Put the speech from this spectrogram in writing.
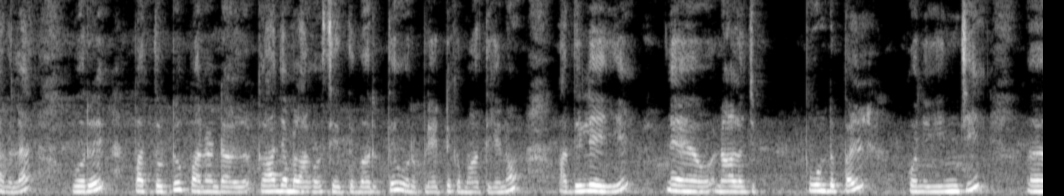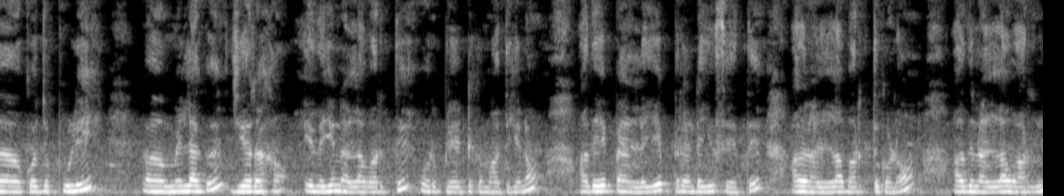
அதில் ஒரு பத்து டு பன்னெண்டு காஞ்ச மிளகாவை சேர்த்து வறுத்து ஒரு பிளேட்டுக்கு மாற்றிக்கணும். அதிலேயே நாலஞ்சு பூண்டு பல் கொஞ்சம் இஞ்சி கொஞ்சம் புளி மிளகு ஜீரகம் இதையும் நல்லா வறுத்து ஒரு பிளேட்டுக்கு மாற்றிக்கணும் அதே பேன்லேயே பிரண்டையும் சேர்த்து அதை நல்லா வறுத்துக்கணும். அது நல்லா வறு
